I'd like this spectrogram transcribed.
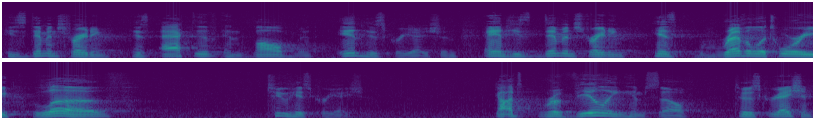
He's demonstrating His active involvement in His creation, and He's demonstrating His revelatory love to His creation. God's revealing Himself to his creation.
